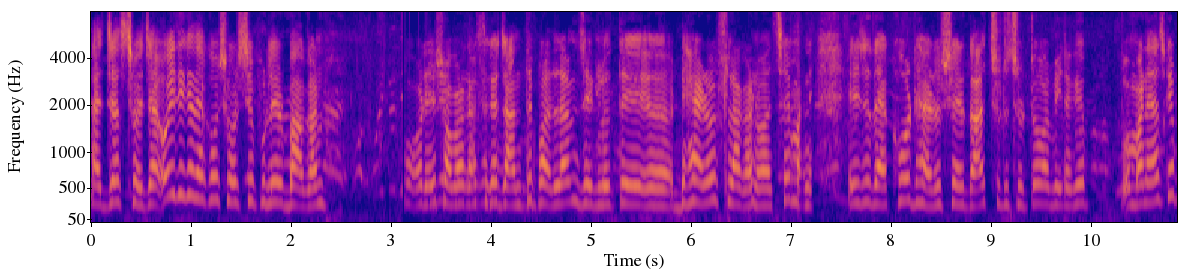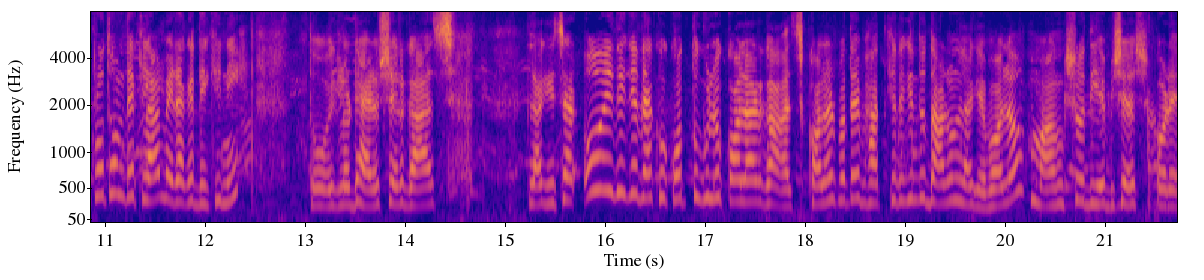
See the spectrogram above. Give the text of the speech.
অ্যাডজাস্ট হয়ে যায়। ওইদিকে দেখো সর্ষে ফুলের বাগান। পরে সবার কাছ থেকে জানতে পারলাম যেগুলোতে ঢ্যাঁড়স লাগানো আছে। মানে এই যে দেখো, ঢ্যাঁড়সের গাছ ছোট ছোট। আমি এটাকে মানে আজকে প্রথম দেখলাম, এর আগে দেখিনি। তো এগুলো ঢ্যাঁড়সের গাছ লাগিয়েছে। আর ওই দিকে দেখো, কতগুলো কলার গাছ। কলার পাতায় ভাত খেতে কিন্তু দারুণ লাগে, বলো? মাংস দিয়ে বিশেষ করে।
